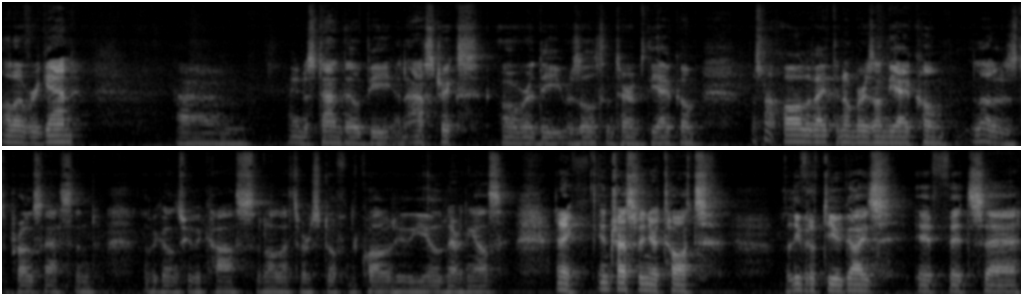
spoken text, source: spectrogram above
all over again. Um, I understand there'll be an asterisk over the result in terms of the outcome. It's not all about the numbers on the outcome. A lot of it is the process and I'll be going through the costs and all that sort of stuff and the quality of the yield and everything else. Anyway, interested in your thoughts. I'll leave it up to you guys. If it's uh,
